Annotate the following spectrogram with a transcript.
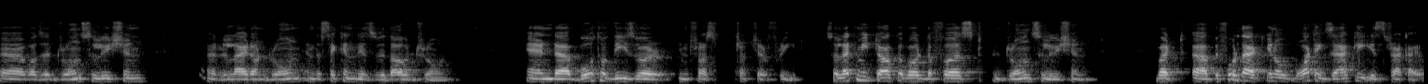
uh, was a drone solution, uh, relied on drone, and the second is without drone. And both of these were infrastructure free. So let me talk about the first drone solution. But uh, before that, you know, what exactly is Track.io?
